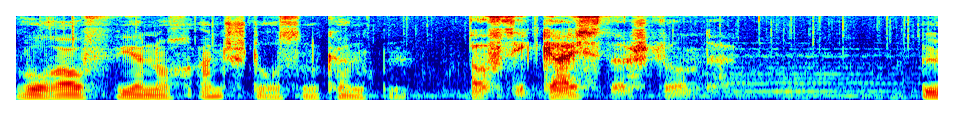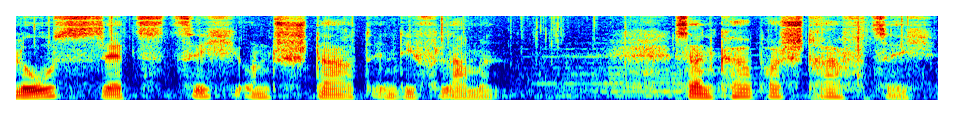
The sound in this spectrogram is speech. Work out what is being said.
worauf wir noch anstoßen könnten. Auf die Geisterstunde. Los setzt sich und starrt in die Flammen. Sein Körper strafft sich.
